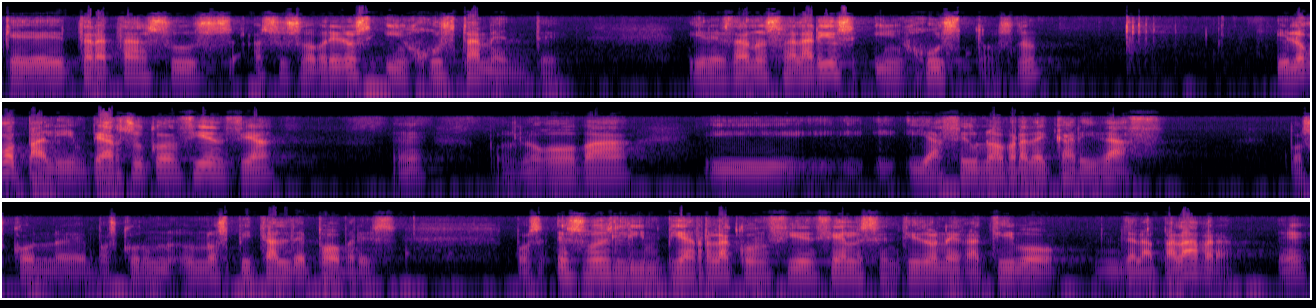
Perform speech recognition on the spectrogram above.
que trata a sus, a sus obreros injustamente y les da unos salarios injustos, ¿no? Y luego para limpiar su conciencia, ¿eh? Pues luego va y, hace una obra de caridad, pues con, eh, pues un, hospital de pobres. Pues eso es limpiar la conciencia en el sentido negativo de la palabra. ¿eh?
